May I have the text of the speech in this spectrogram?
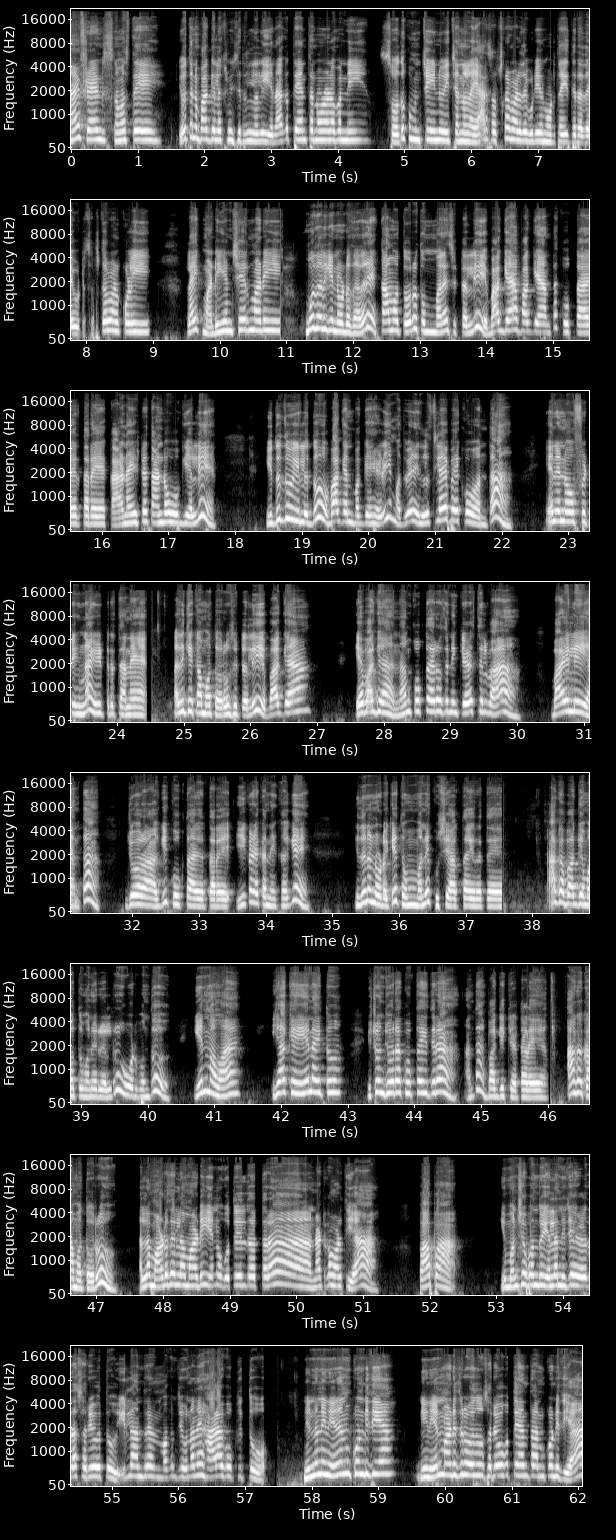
Hi friends ನಮಸ್ತೆ. ಇವತ್ತಿನ ಭಾಗ್ಯಲಕ್ಷ್ಮಿ ಸೀರಿಯಲ್ನಲ್ಲಿ ಏನಾಗುತ್ತೆ ಅಂತ ನೋಡೋಣ ಬನ್ನಿ. ಸೊ ಅದಕ್ಕೂ ಮುಂಚೆ ಇನ್ನು ಈ ಚಾನಲ್ನ ಯಾರು ಸಬ್ಸ್ಕ್ರೈಬ್ ಮಾಡದೆ ವಿಡಿಯೋ ನೋಡ್ತಾ ಇದ್ದೀರಾ, ದಯವಿಟ್ಟು ಸಬ್ಸ್ಕ್ರೈಬ್ ಮಾಡ್ಕೊಳ್ಳಿ. ಲೈಕ್ ಮಾಡಿ ಅಂಡ್ ಶೇರ್ ಮಾಡಿ. ಮೊದಲಿಗೆ ನೋಡೋದಾದ್ರೆ ಕಾಮತ್ ಅವರು ತುಂಬಾನೇ ಸಿಟ್ಟಲ್ಲಿ ಭಾಗ್ಯ ಭಾಗ್ಯ ಅಂತ ಕೂಗ್ತಾ ಇರ್ತಾರೆ. ಕಾರಣ ಇಷ್ಟೇ ತಾಂಡವ್ ಹೋಗಿ ಅಲ್ಲಿ ಇದ್ದುದು ಇಲ್ಲದ್ದು ಭಾಗ್ಯನ ಬಗ್ಗೆ ಹೇಳಿ ಮದುವೆ ನಿಲ್ಲಿಸ್ಲೇಬೇಕು ಅಂತ ಏನೇನೋ ಫಿಟ್ಟಿಂಗ್ನ ಇಟ್ಟಿರ್ತಾನೆ. ಅದಕ್ಕೆ ಕಾಮತ್ ಅವರು ಸಿಟ್ಟಲ್ಲಿ ಭಾಗ್ಯ ಏ ಭಾಗ್ಯ ನಾನು ಕೂಗ್ತಾ ಇರೋದು ನೀನು ಕೇಳಿಸ್ತಿಲ್ವಾ ಬಾಯಿಲಿ ಅಂತ ಜೋರಾಗಿ ಕೂಗ್ತಾ ಇರ್ತಾರೆ. ಈ ಕಡೆ ಕನಿಕಾಗೆ ಇದನ್ನ ನೋಡೋಕೆ ತುಂಬಾನೇ ಖುಷಿ ಆಗ್ತಾ ಇರತ್ತೆ. ಆಗ ಭಾಗ್ಯ ಮತ್ತು ಮನೆಯವರು ಎಲ್ಲರೂ ಓಡ್ ಬಂದು, ಏನ್ ಮಾವ? ಯಾಕೆ? ಏನಾಯ್ತು? ಇಷ್ಟೊಂದು ಜೋರಾಗಿ ಕೂಗ್ತಾ ಇದ್ದೀರಾ? ಅಂತ ಭಾಗ್ಯ ಕೇಳ್ತಾಳೆ. ಆಗ ಕಾಮತ್ ಅವರು, ಅಲ್ಲ, ಮಾಡೋದೆಲ್ಲ ಮಾಡಿ ಏನು ಗೊತ್ತಿಲ್ದ ತರ ನಾಟಕ ಮಾಡ್ತೀಯಾ? ಪಾಪ, ಈ ಮನುಷ್ಯ ಬಂದು ಎಲ್ಲ ನಿಜ ಹೇಳ್ದ ಸರಿ ಹೋಯ್ತು. ಇಲ್ಲ ಅಂದ್ರೆ ನನ್ನ ಮಗನ ಜೀವನನೇ ಹಾಳಾಗಿ ಹೋಗ್ತಿತ್ತು. ನಿನ್ನ ನೀನ್ ಏನ್ ಅನ್ಕೊಂಡಿದೀಯಾ? ನೀನ್ ಏನ್ ಮಾಡಿದ್ರು ಅದು ಸರಿ ಹೋಗುತ್ತೆ ಅಂತ ಅನ್ಕೊಂಡಿದೀಯಾ?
